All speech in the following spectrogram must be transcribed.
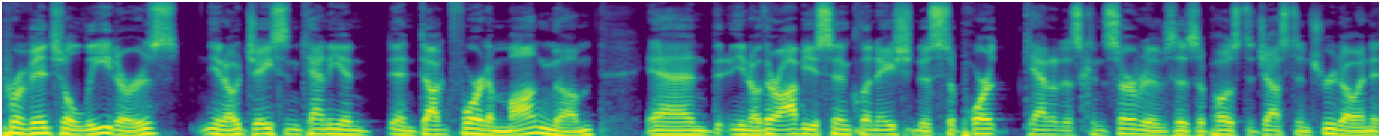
provincial leaders, you know, Jason Kenney and, and Doug Ford among them, and, you know, their obvious inclination to support Canada's conservatives as opposed to Justin Trudeau. And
